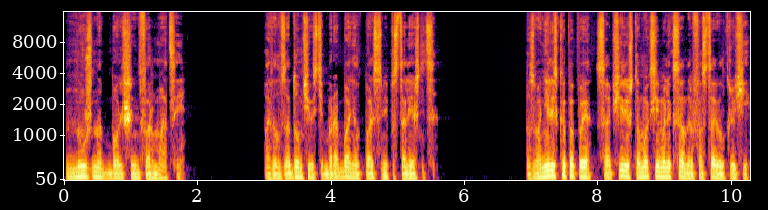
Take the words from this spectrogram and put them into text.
Нужно больше информации. Павел в задумчивости барабанил пальцами по столешнице. Позвонили с КПП, сообщили, что Максим Александров оставил ключи.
